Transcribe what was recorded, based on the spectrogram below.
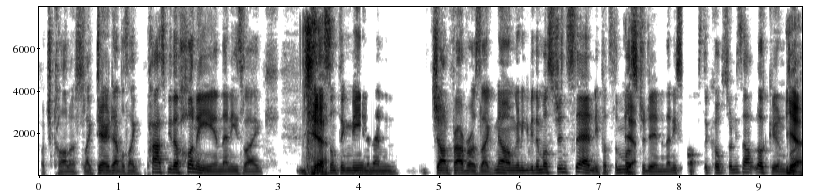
what you call it? Like Daredevil's like, pass me the honey, and then he's like Yeah, says something mean, and then Jon Favreau's like, no, I'm going to give you the mustard instead, and he puts the Yeah. mustard in, and then he swaps the cups when he's not looking. But yeah.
